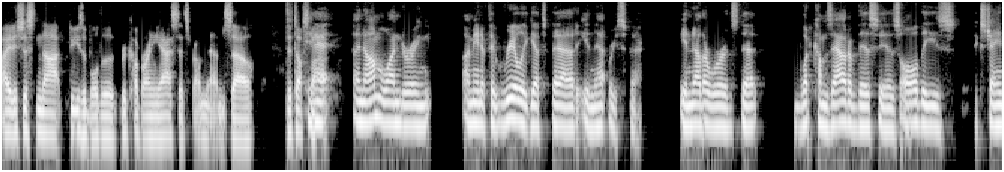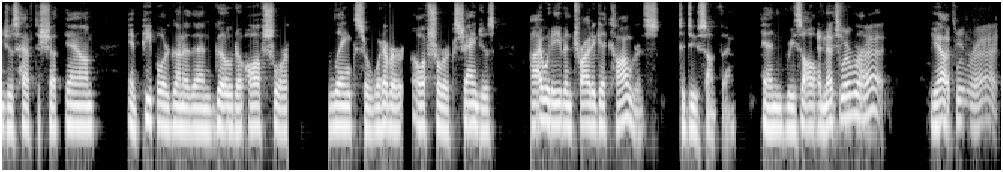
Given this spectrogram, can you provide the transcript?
Right? It's just not feasible to recover any assets from them. So it's a tough spot. And, and I'm wondering, I mean, if it really gets bad in that respect, in other words, that what comes out of this is all these exchanges have to shut down and people are going to then go to offshore links or whatever offshore exchanges. I would even try to get Congress to do something and resolve. And that's where we're at. Yeah. That's where we're at.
